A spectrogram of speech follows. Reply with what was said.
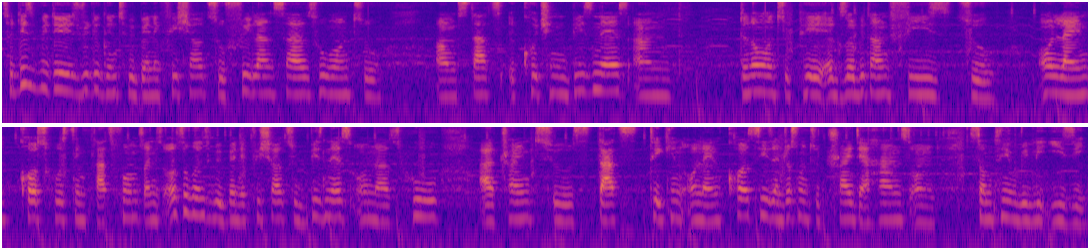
So this video is really going to be beneficial to freelancers who want to um, start a coaching business and do not want to pay exorbitant fees to online course hosting platforms and it's also going to be beneficial to business owners who are trying to start taking online courses and just want to try their hands on something really easy.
